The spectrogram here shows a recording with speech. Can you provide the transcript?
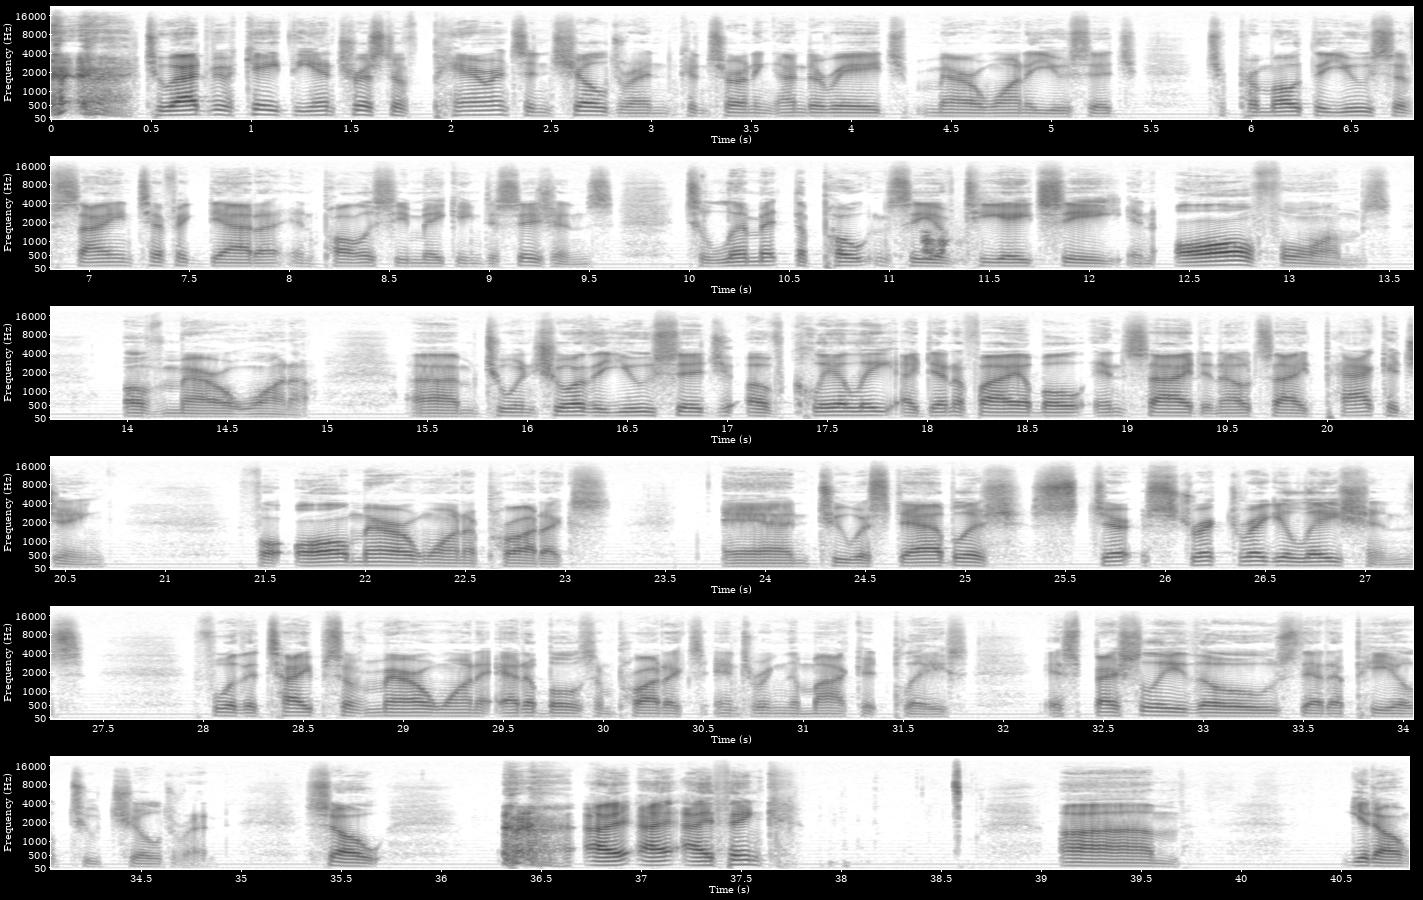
to advocate the interest of parents and children concerning underage marijuana usage, to promote the use of scientific data in policy making decisions, to limit the potency of THC in all forms of marijuana, um, to ensure the usage of clearly identifiable inside and outside packaging for all marijuana products, and to establish st- strict regulations for the types of marijuana edibles and products entering the marketplace, especially those that appeal to children. So I, I, I think um, you know,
